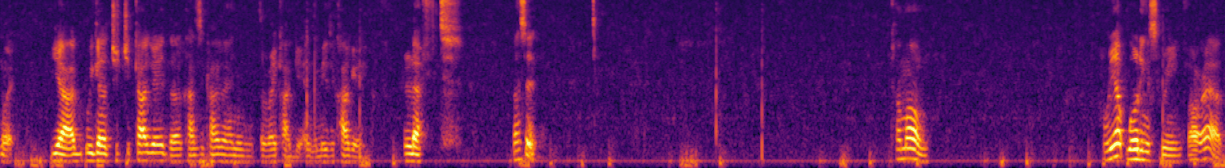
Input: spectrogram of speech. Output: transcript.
Wait. Yeah, we got Tsuchikage, the Kazekage, and the Raikage, and the Mizukage left. That's it. Come on. Hurry up loading screen, far out.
